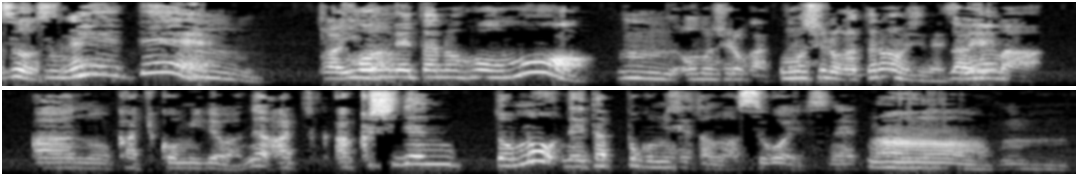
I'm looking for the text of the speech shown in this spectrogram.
そうです見ね。えて、本ネタの方もうん、面白かった。面白かったのかもしれないですね。今、あの、書き込みではね、アアクシデントもネタっぽく見せたのはすごいですね。ああ、うん。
